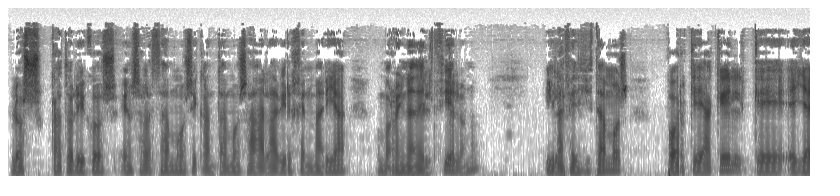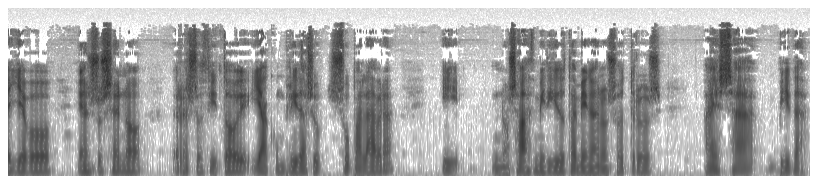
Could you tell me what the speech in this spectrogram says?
los católicos ensalzamos y cantamos a la Virgen María como Reina del Cielo, ¿no? Y la felicitamos porque aquel que ella llevó en su seno resucitó y ha cumplido su, su palabra y nos ha admitido también a nosotros a esa vida.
